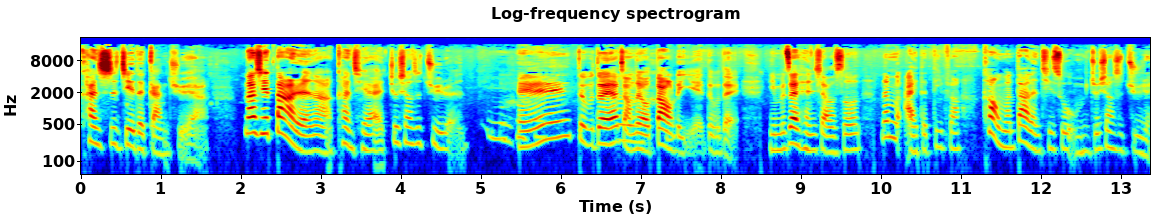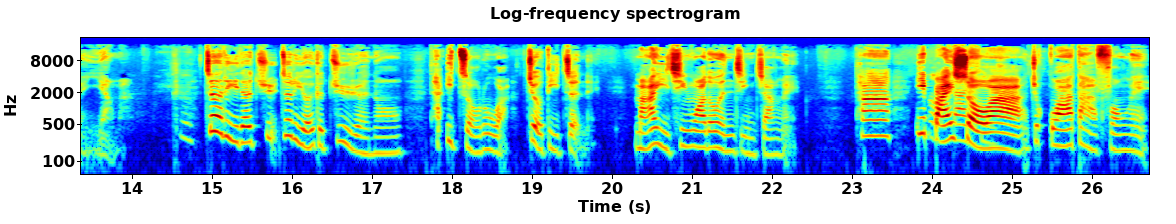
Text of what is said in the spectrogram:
看世界的感觉啊，那些大人啊看起来就像是巨人，嗯 诶，对不对？他讲的有道理耶，对不对？你们在很小的时候那么矮的地方看我们大人，其实我们就像是巨人一样嘛。这里的巨，这里有一个巨人哦，他一走路啊就有地震哎，蚂蚁、青蛙都很紧张哎，他一摆手啊就刮大风哎，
